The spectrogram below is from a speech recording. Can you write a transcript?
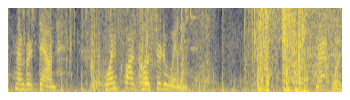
Last member's down. One squad closer to winning. Grappling.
